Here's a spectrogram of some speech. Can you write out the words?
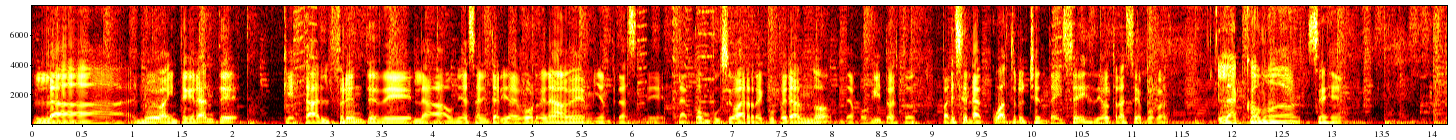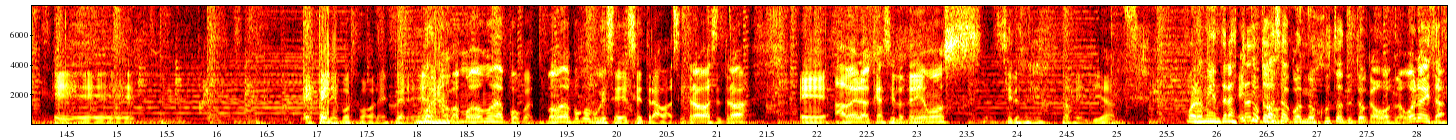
la nueva integrante que está al frente de la unidad sanitaria de Bordenave, mientras eh, la compu se va recuperando de a poquito? Esto parece la 486 de otras épocas. La Commodore. Sí. Eh, espere, por favor, espere. ¿eh? Bueno. Vamos, vamos de a poco. Vamos de a poco porque se, se traba, se traba, se traba. A ver acá si lo tenemos. Si lo tenemos. Ay. Bueno, mientras Esto tanto. pasa cuando justo te toca a vos, ¿no? Bueno, ahí está.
